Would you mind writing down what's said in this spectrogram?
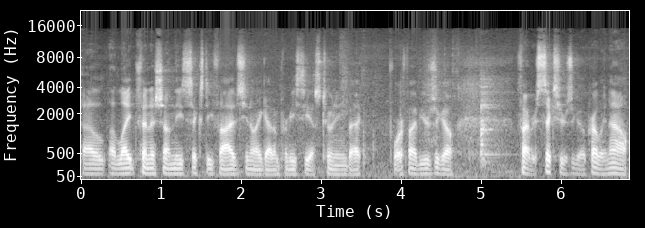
a, a, light finish on these 65s. You know, I got them from ECS Tuning back four or five years ago. Five or six years ago, probably now.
